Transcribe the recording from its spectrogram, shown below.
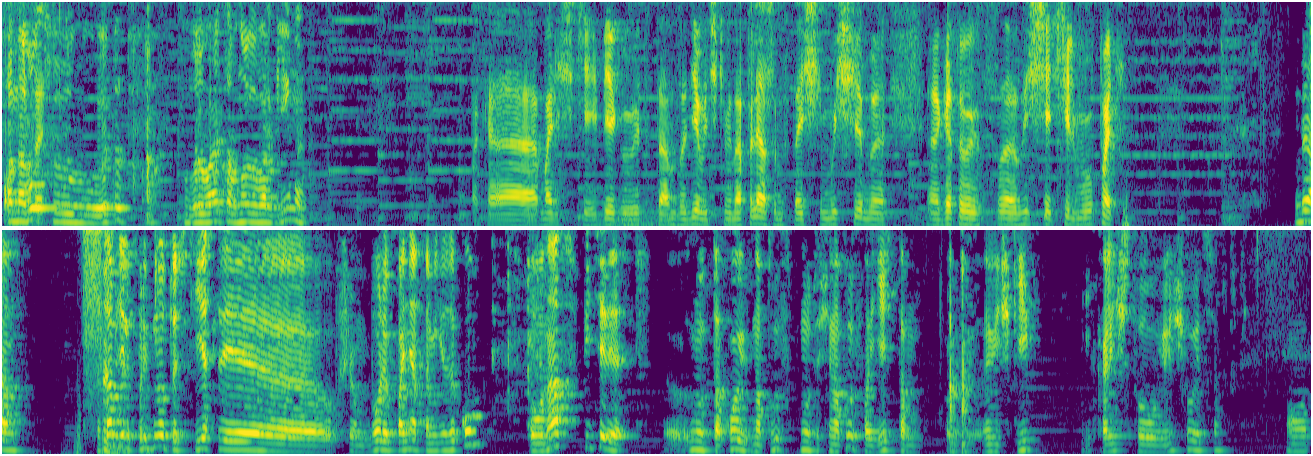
А народ этот врывается в новые варгеймы. Пока мальчики бегают там за девочками на пляже, настоящий мужчина э, готовится защищать Хельму Пать. Да. На самом деле, ну, то есть, если, э, в общем, более понятным языком, то у нас в Питере, э, ну, такой наплыв, ну, то есть не наплыв, а есть там новички, их количество увеличивается. Вот.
